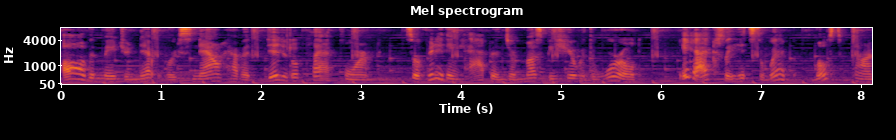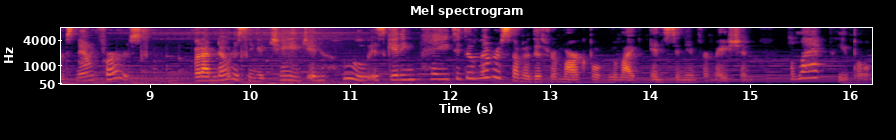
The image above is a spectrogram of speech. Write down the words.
all the major networks now have a digital platform. So if anything happens or must be shared with the world, it actually hits the web most of times now first. But I'm noticing a change in who is getting paid to deliver some of this remarkable real life instant information. Black people.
